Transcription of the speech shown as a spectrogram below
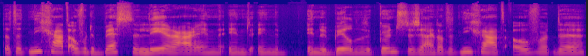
dat het niet gaat over de beste leraar in, in, in, de, in de beeldende kunsten zijn. Dat het niet gaat over de,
